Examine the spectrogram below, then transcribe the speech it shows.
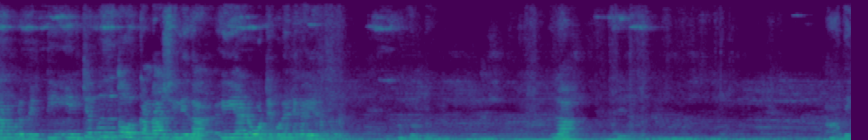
ഇതാണ് ഇവിടെ പറ്റി. എനിക്കപ്പോൾ ഇത് തുറക്കേണ്ട ആവശ്യമില്ല. ഇതാ ഈ ആണ് ഓട്ടെ കൂടെ എന്റെ കൈയെടുക്കും അതെ. അതെ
